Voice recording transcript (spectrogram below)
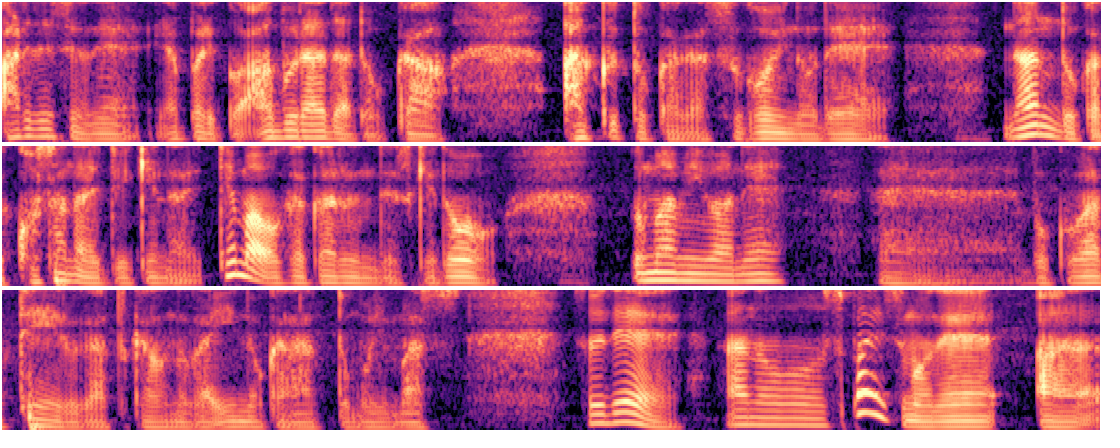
ー、あれですよね。やっぱりこう油だとかアクとかがすごいので何度かこさないといけない。手間はかかるんですけどうまみはね、えー僕はテールが使うのがいいのかなと思います。それであのスパイスもねあ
